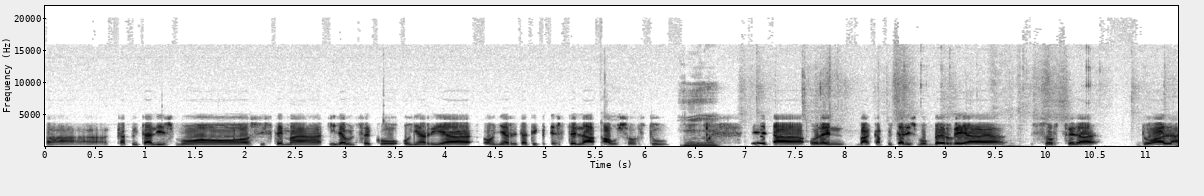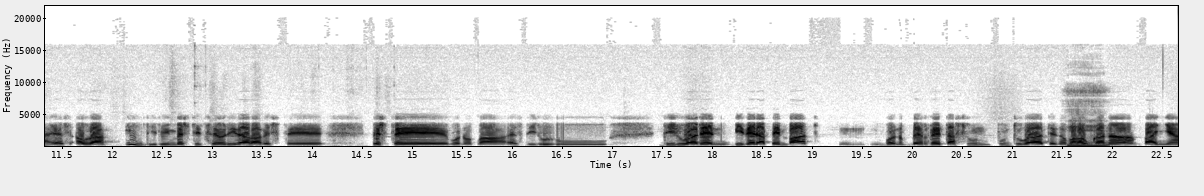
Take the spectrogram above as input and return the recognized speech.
ba, kapitalismo sistema iraultzeko oinarria, oinarritatik ez dela hau sortu. Mhm. Eta orain, ba, kapitalismo berdea sortzera doala, ez? Hau da, diru investitze hori da, ba, beste, beste, bueno, ba, ez, diru, diruaren biderapen bat, mm, bueno, berdetasun puntu bat edo badaukana, baina,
